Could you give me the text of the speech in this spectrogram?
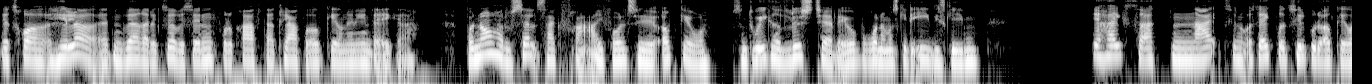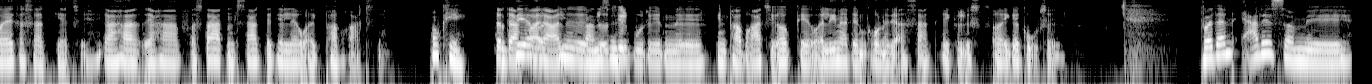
Jeg tror hellere, at en hver redaktør vil sende en fotograf, der er klar på opgaven, end en, der ikke er. Hvornår har du selv sagt fra i forhold til opgaver, som du ikke havde lyst til at lave, på grund af måske det etiske i dem? Jeg har ikke sagt nej til noget. Altså, jeg har ikke fået tilbudt opgaver, jeg ikke har sagt ja til. Jeg har, jeg har fra starten sagt, at jeg laver ikke paparazzi. Okay. Så, Så derfor er jeg aldrig grænse. blevet tilbudt en, øh, en paparazzi-opgave, alene af den grund, at jeg har sagt, at jeg ikke har lyst og ikke er god til det. Hvordan er det som øh,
